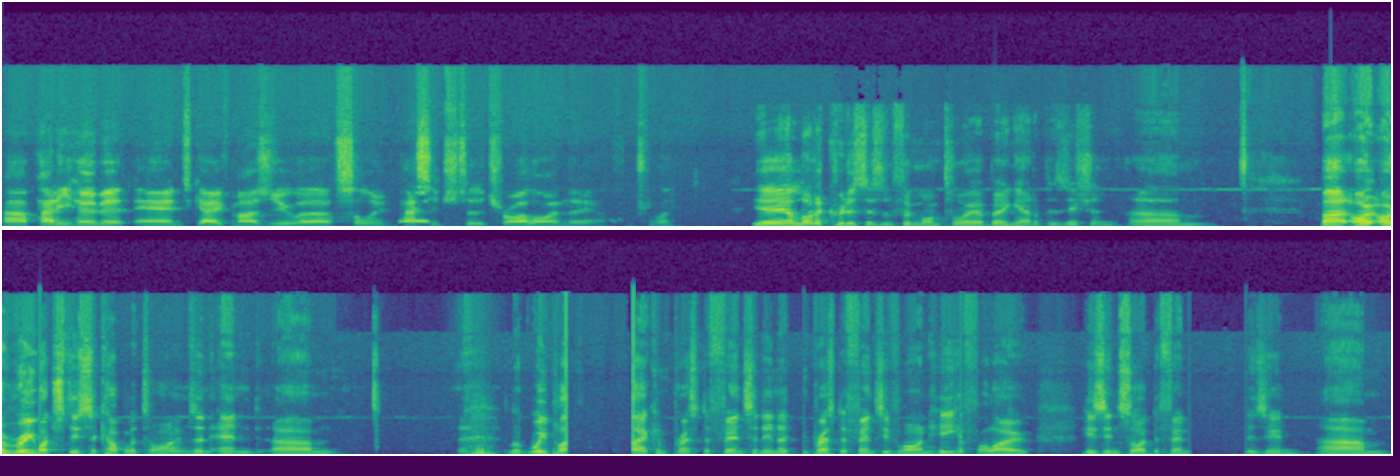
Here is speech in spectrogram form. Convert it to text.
uh, Paddy Herbert and gave Marzhew a saloon passage to the try line there, unfortunately. Yeah, a lot of criticism for Montoya being out of position. Um, but I, I rewatched this a couple of times, and and um, look, we play a compressed defense, and in a compressed defensive line, he follow his inside defender is in. Um,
